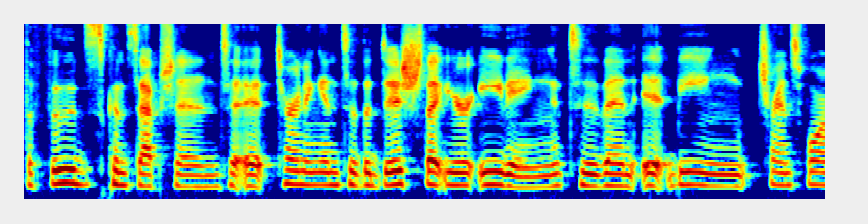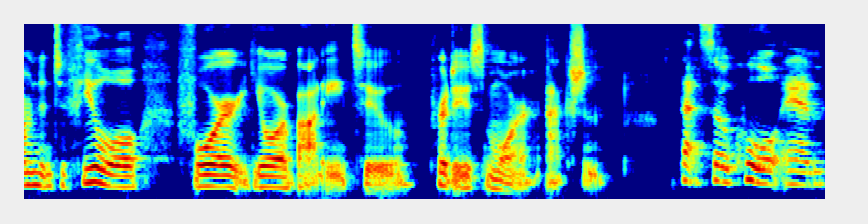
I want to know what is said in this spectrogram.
the food's conception to it turning into the dish that you're eating to then it being transformed into fuel for your body to produce more action. That's so cool. And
